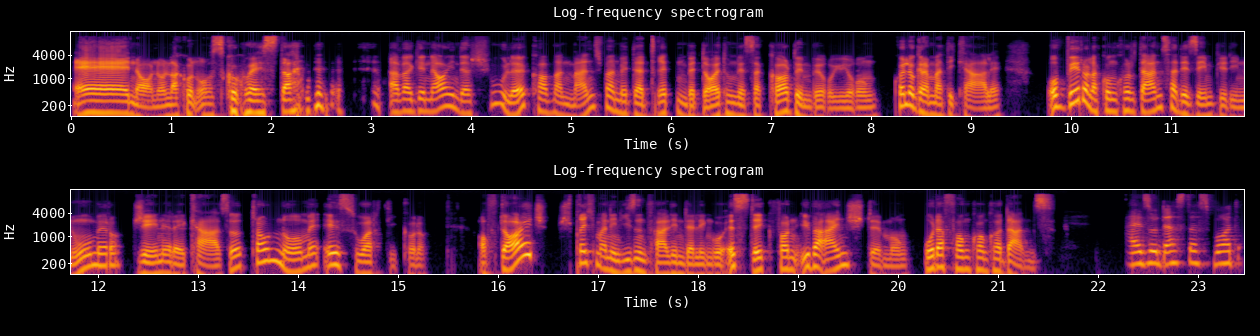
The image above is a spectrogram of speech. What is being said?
Eh, no, non la conosco questa. Aber genau in der Schule kommt man manchmal mit der dritten Bedeutung des Accordo in Berührung, quello grammaticale, ovvero la concordanza ad esempio di numero, genere e caso tra un nome e il suo articolo. Auf Deutsch spricht man in diesem Fall in der Linguistik von Übereinstimmung oder von Konkordanz. Also, dass das Wort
